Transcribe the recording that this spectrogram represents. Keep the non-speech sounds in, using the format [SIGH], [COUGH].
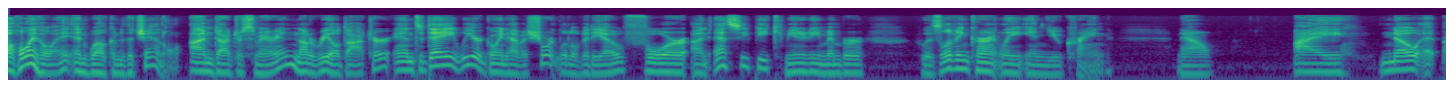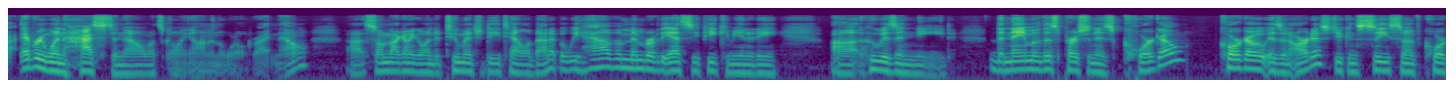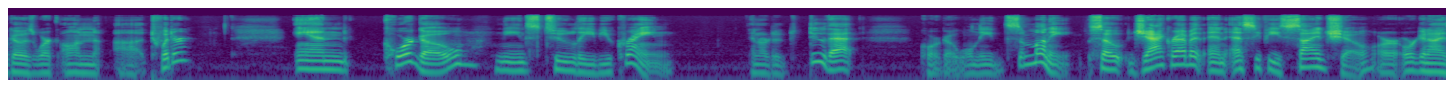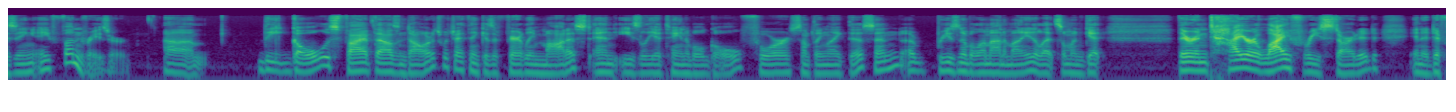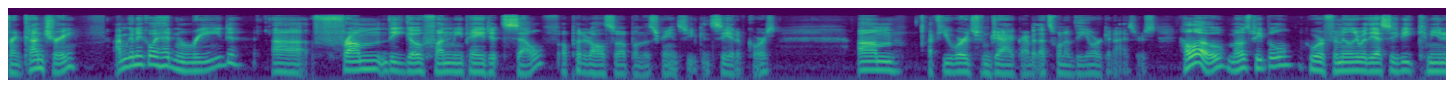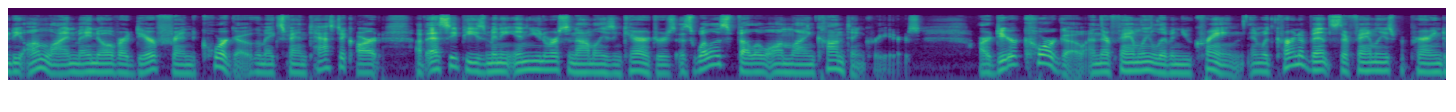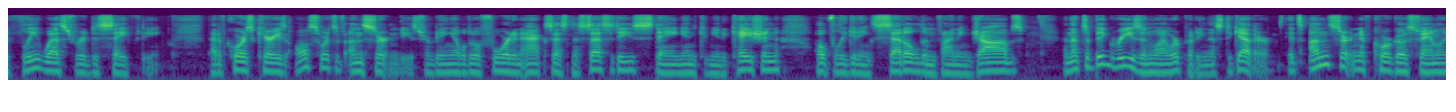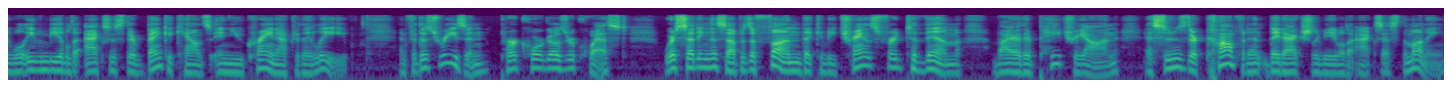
Ahoy hoy and welcome to the channel. I'm Dr. Cimmerian, not a real doctor, and today we are going to have a short little video for an SCP community member who is living currently in Ukraine. Now, I know everyone has to know what's going on in the world right now, uh, so I'm not going to go into too much detail about it, but we have a member of the SCP community uh, who is in need. The name of this person is Corgo Corgo is an artist. You can see some of Corgo's work on uh, Twitter. And Corgo needs to leave Ukraine. In order to do that, Corgo will need some money. So Jackrabbit and SCP Sideshow are organizing a fundraiser. Um, the goal is $5,000, which I think is a fairly modest and easily attainable goal for something like this, and a reasonable amount of money to let someone get their entire life restarted in a different country. I'm going to go ahead and read uh, from the GoFundMe page itself. I'll put it also up on the screen so you can see it, of course. Um, a few words from Jackrabbit. That's one of the organizers. Hello. Most people who are familiar with the SCP community online may know of our dear friend Corgo, who makes fantastic art of SCP's many in-universe anomalies and characters, as well as fellow online content creators. Our dear Korgo and their family live in Ukraine, and with current events, their family is preparing to flee westward to safety. That, of course, carries all sorts of uncertainties from being able to afford and access necessities, staying in communication, hopefully getting settled and finding jobs, and that's a big reason why we're putting this together. It's uncertain if Korgo's family will even be able to access their bank accounts in Ukraine after they leave. And for this reason, per Corgo's request, we're setting this up as a fund that can be transferred to them via their Patreon as soon as they're confident they'd actually be able to access the money.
